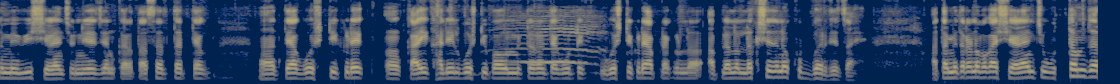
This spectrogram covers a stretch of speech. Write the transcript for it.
तुम्ही वीस शेळ्यांचे नियोजन करत असाल तर त्या त्या गोष्टीकडे काही खालील गोष्टी पाहून मित्रांनो त्या गोष्टी गोष्टीकडे आपल्याकडलं आपल्याला लक्ष देणं खूप गरजेचं आहे. आता मित्रांनो बघा शेळ्यांची उत्तम जर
